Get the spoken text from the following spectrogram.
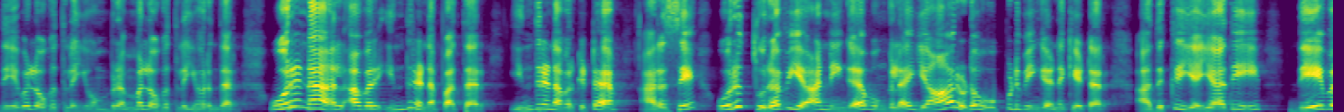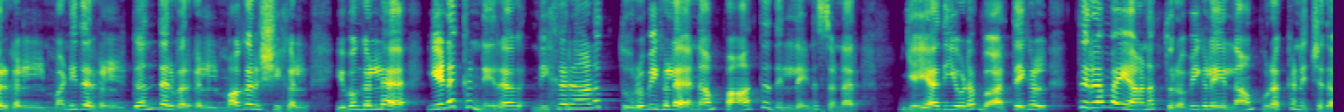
தேவலோகத்திலையும் பிரம்மலோகத்திலையும் இருந்தார். ஒரு நாள் அவர் இந்திரனை பார்த்தார். இந்திரன் அவர்கிட்ட அரசே ஒரு துறவியா நீங்கள் உங்களை யாரோட ஒப்பிடுவீங்கன்னு கேட்டார். அதுக்கு யயாதி தேவர்கள் மனிதர்கள் கந்தர்வர்கள் மகரிஷிகள் இவங்களில் எனக்கு நிற நிகரான துறவிகளை நான் பார்த்ததில்லைன்னு சொன்னார். யயாதியோட வார்த்தைகள் திறமையான துறவிகளையெல்லாம் புறக்கணிச்சதை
